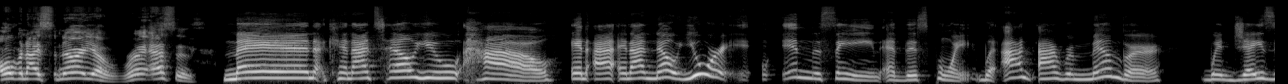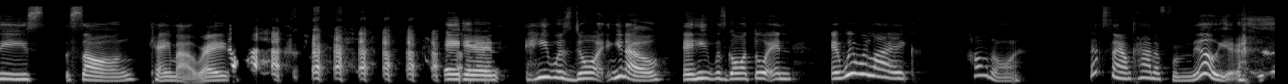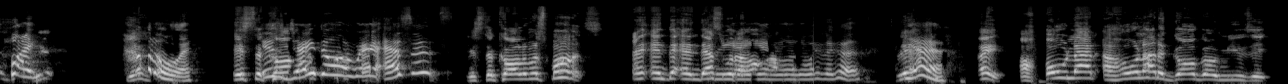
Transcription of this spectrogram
Overnight scenario, rare essence. Man, can I tell you how? And I and I know you were in the scene at this point, but I I remember when Jay-Z's song came out, right? and he was doing, you know, and he was going through it, and and we were like, hold on, that sound kind of familiar. like, yeah. hold on. It's the is call- Jay doing rare essence? It's the call and response. And and, and that's yeah, what I yeah, yeah. yeah. Hey, a whole lot, a whole lot of go-go music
